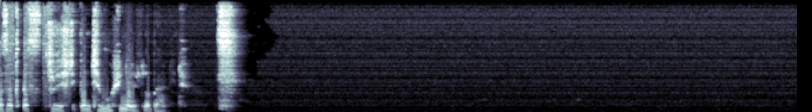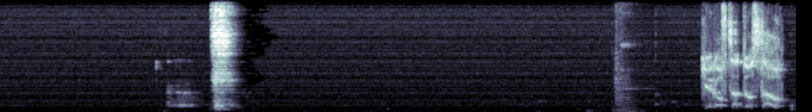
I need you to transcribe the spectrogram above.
PZS 35 musi nieźle bronić. Kierowca dostał.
